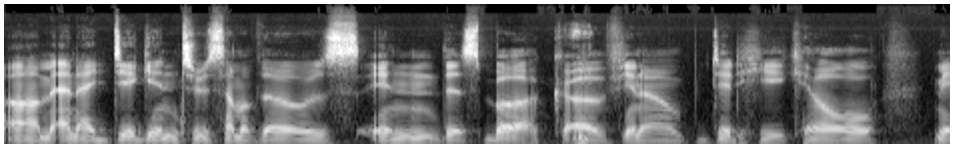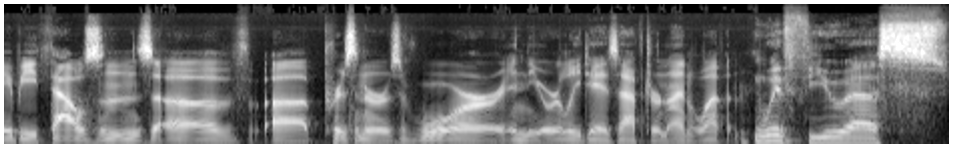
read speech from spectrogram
um, and I dig into some of those in this book of, you know, did he kill maybe thousands of uh, prisoners of war in the early days after 9 11? with us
